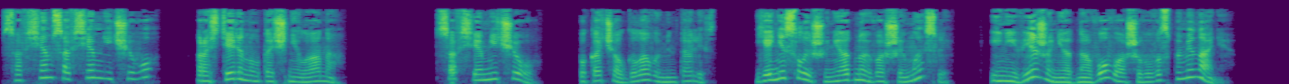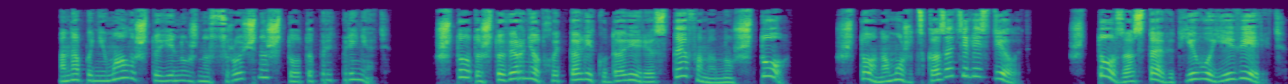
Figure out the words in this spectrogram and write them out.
«Совсем-совсем ничего?» — Растерянно уточнила она. Совсем ничего, покачал головой менталист. Я не слышу ни одной вашей мысли и не вижу ни одного вашего воспоминания. Она понимала, что ей нужно срочно что-то предпринять. Что-то, что вернет хоть талику доверия Стефана, но что? Что она может сказать или сделать? Что заставит его ей верить?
